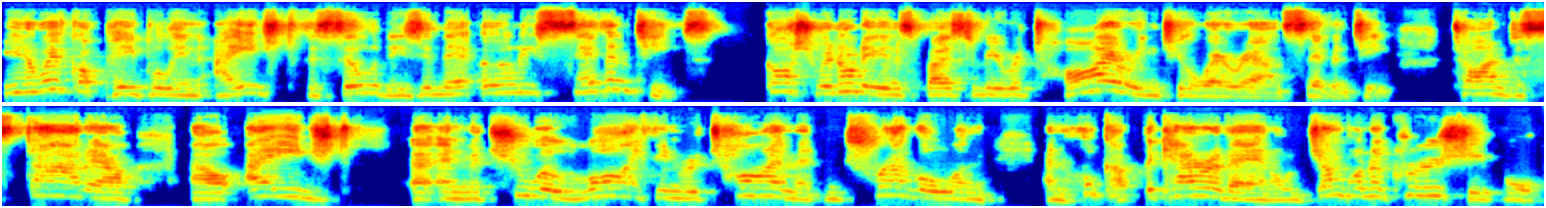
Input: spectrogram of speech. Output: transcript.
you know, we've got people in aged facilities in their early 70s gosh, we're not even supposed to be retiring till we're around 70. Time to start our, our aged uh, and mature life in retirement and travel and, and hook up the caravan or jump on a cruise ship or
